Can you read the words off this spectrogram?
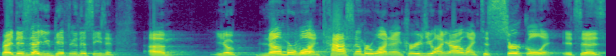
right? This is how you get through this season. Um, you know, number one, task number one, I encourage you on your outline to circle it. It says,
